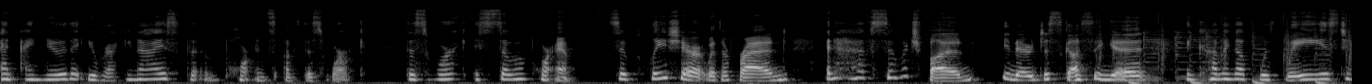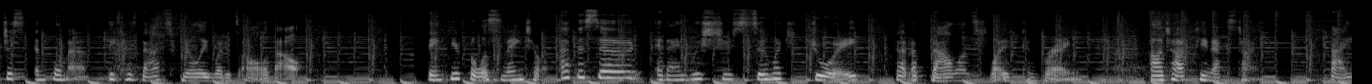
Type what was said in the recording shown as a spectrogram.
And I know that you recognize the importance of this work. This work is so important. So please share it with a friend and have so much fun, you know, discussing it and coming up with ways to just implement because that's really what it's all about. Thank you for listening to our episode, and I wish you so much joy that a balanced life can bring. I'll talk to you next time. Bye.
